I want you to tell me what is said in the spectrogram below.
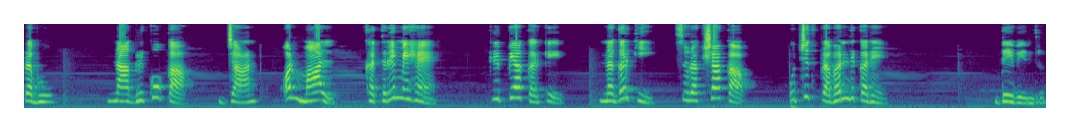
प्रभु, नागरिकों का जान और माल खतरे में है। कृपया करके नगर की सुरक्षा का उचित प्रबंध करें। देवेंद्र,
